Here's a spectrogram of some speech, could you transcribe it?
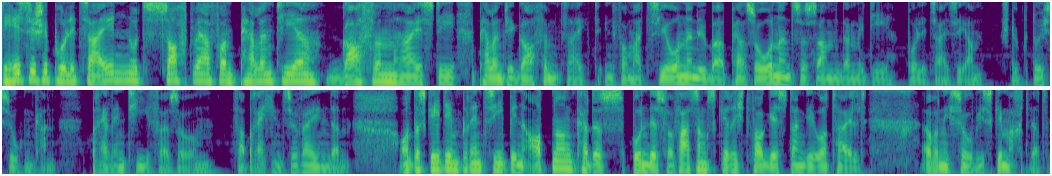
Die hessische Polizei nutzt Software von Palantir. Gotham heißt die. Palantir Gotham zeigt Informationen über Personen zusammen, damit die Polizei sie am Stück durchsuchen kann. Präventiv, also um Verbrechen zu verhindern. Und das geht im Prinzip in Ordnung, hat das Bundesverfassungsgericht vorgestern geurteilt, aber nicht so, wie es gemacht wird.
